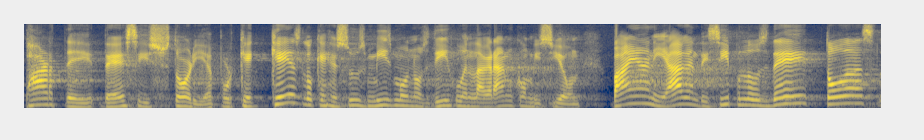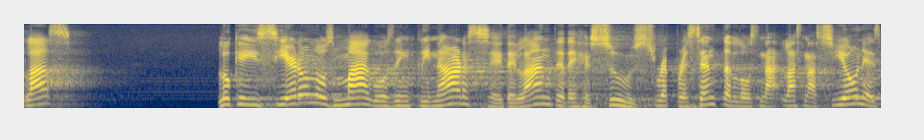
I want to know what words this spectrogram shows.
parte de esa historia, porque ¿qué es lo que Jesús mismo nos dijo en la gran comisión? Vayan y hagan discípulos de todas las lo que hicieron los magos de inclinarse delante de Jesús representa las naciones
